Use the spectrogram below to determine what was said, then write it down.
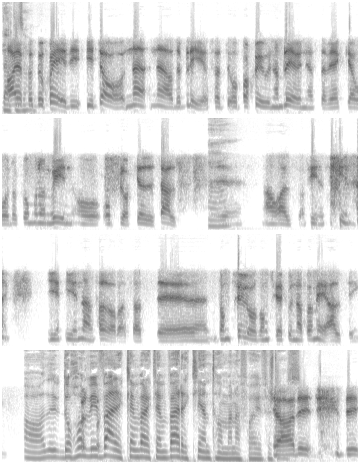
Ja, jag får besked i, idag när, när det blir. Så att operationen blir nästa vecka och då kommer de gå in och, och plocka ut allt, eh, ja, allt som finns innan, innanför. det. Så att eh, de tror de ska kunna få med allting. Ja, det, då håller vi verkligen, verkligen, verkligen tummarna för er förstås. Ja, det, det,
